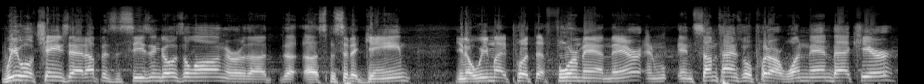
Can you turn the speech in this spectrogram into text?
we will change that up as the season goes along or the, the uh, specific game. You know, we might put that four-man there, and, and sometimes we'll put our one-man back here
